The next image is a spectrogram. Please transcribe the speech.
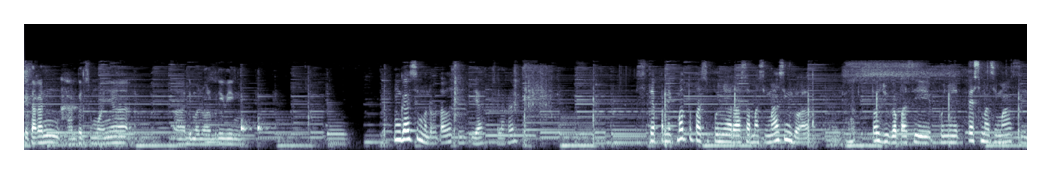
kita kan hampir semuanya eh, di manual brewing Enggak sih menurut aku sih. ya silakan Setiap penikmat tuh pasti punya rasa masing-masing. Al. Atau juga pasti punya tes masing-masing.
